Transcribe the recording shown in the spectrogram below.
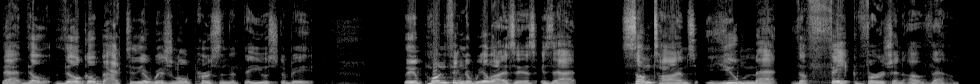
that they'll they'll go back to the original person that they used to be the important thing to realize is is that sometimes you met the fake version of them.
